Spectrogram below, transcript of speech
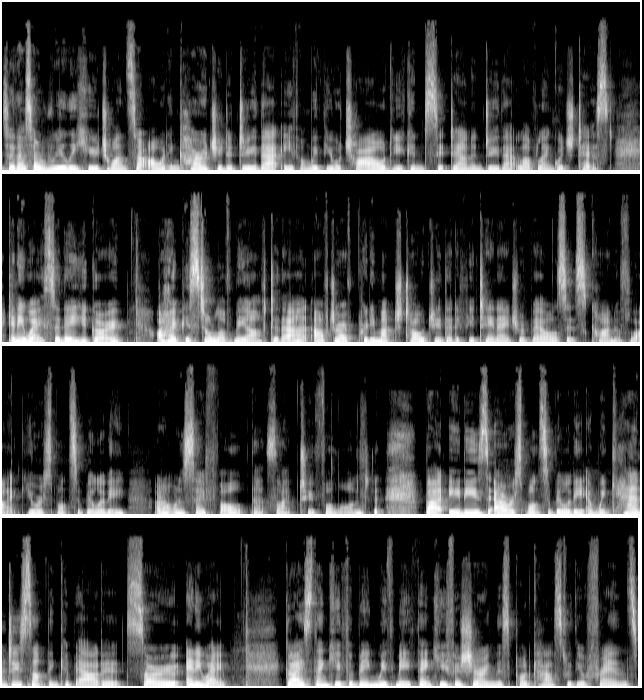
So that's a really huge one. So I would encourage you to do that. Even with your child, you can sit down and do that love language test. Anyway, so there you go. I hope you still love me after that, after I've pretty much told you that if your teenage rebels, it's kind of like your responsibility. I don't want to say fault, that's like too full on, but it is our responsibility and we can do something about it. So, anyway, guys, thank you for being with me. Thank you for sharing this podcast with your friends.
